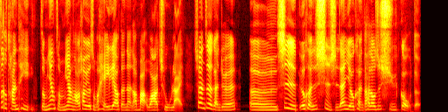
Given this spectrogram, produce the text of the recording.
这个团体怎么样怎么样，然后他有什么黑料等等，然后把它挖出来。虽然这个感觉，呃，是有可能是事实，但也有可能他都是虚构的，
